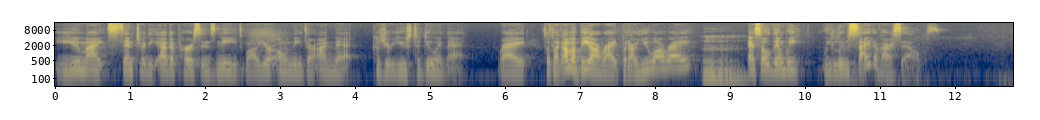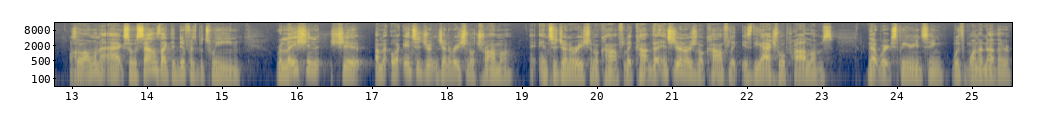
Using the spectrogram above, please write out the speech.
you might center the other person's needs while your own needs are unmet because you're used to doing that, right? So it's like I'm gonna be all right, but are you all right? Mm. And so then we we lose sight of ourselves. Wow. So I want to ask. So it sounds like the difference between relationship I mean, or intergenerational trauma and intergenerational conflict. Con- the intergenerational conflict is the actual problems that we're experiencing with one another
